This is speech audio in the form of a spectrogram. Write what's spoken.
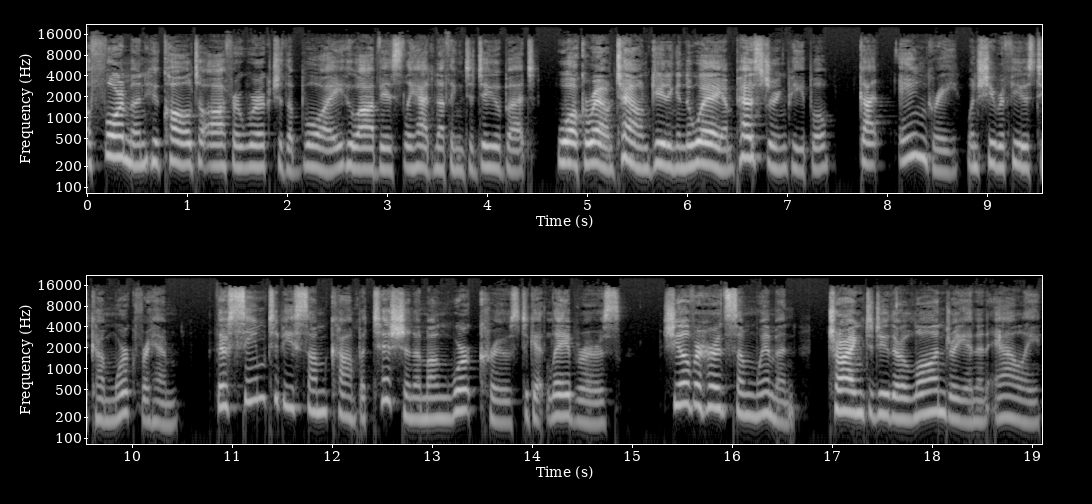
a foreman who called to offer work to the boy, who obviously had nothing to do but walk around town getting in the way and pestering people, got angry when she refused to come work for him. There seemed to be some competition among work crews to get laborers. She overheard some women, trying to do their laundry in an alley,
